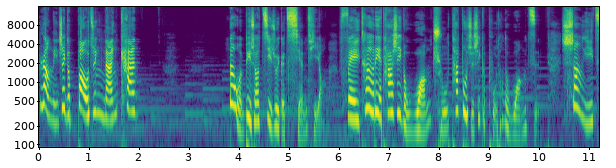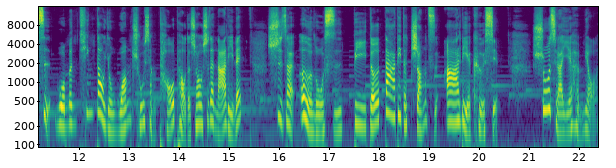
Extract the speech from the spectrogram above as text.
让你这个暴君难堪。那我们必须要记住一个前提哦，腓特烈他是一个王储，他不只是一个普通的王子。上一次我们听到有王储想逃跑的时候是在哪里嘞？是在俄罗斯，彼得大帝的长子阿列克谢。说起来也很妙啊，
